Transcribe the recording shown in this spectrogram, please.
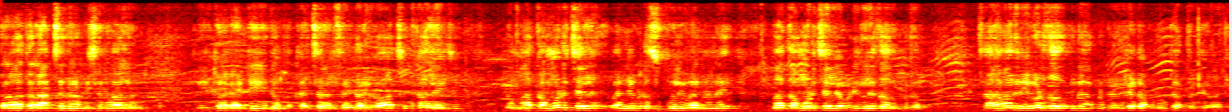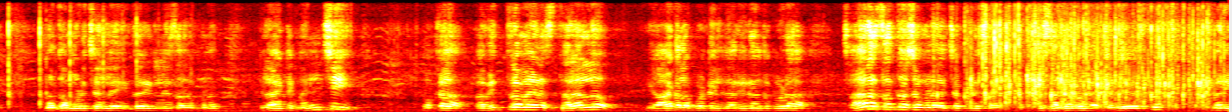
తర్వాత రామచంద్ర మిషన్ వాళ్ళు ఇక్కడ కట్టి ఇది ఒక కల్చరల్ సెంటర్ కావచ్చు కాలేజీ మా తమ్ముడు చెల్లె ఇవన్నీ కూడా స్కూల్ ఇవన్నీ ఉన్నాయి. మా తమ్ముడు చెల్లె కూడా ఇల్లు చదువుకున్నాం చాలామంది నేను కూడా చదువుకున్నాను అనుకుంటాను. ఎందుకంటే అప్పుడు ఊకత్తుంటే కాబట్టి మా తమ్ముడు చెల్లె ఇద్దరు ఇల్లు చదువుకున్నాం ఇలాంటి మంచి ఒక పవిత్రమైన స్థలంలో ఈ ఆటల పోటీలు జరిగినందుకు కూడా చాలా సంతోషంగా చెప్పండి చెప్పి ఈ సందర్భంగా తెలియజేస్తూ మరి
